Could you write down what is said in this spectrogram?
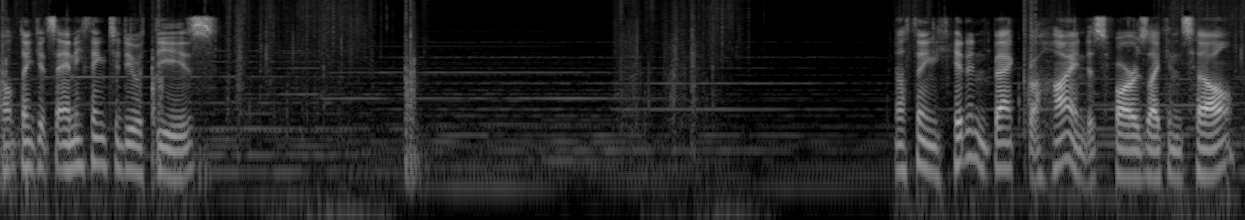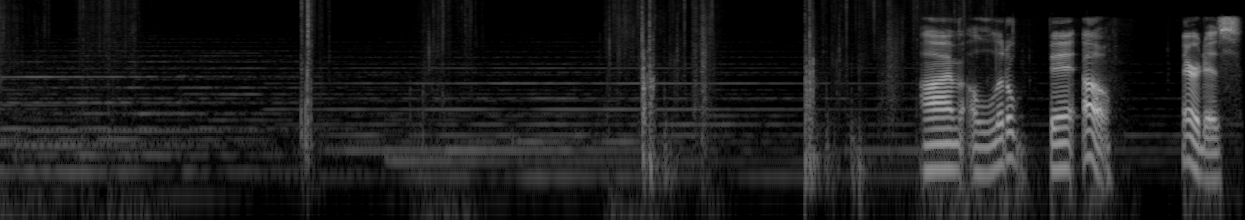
I don't think it's anything to do with these. Nothing hidden back behind as far as I can tell. I'm a little bit... Oh, there it is.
